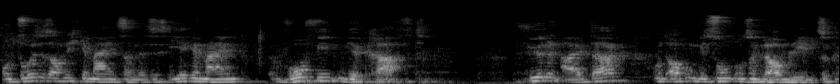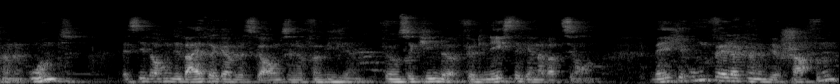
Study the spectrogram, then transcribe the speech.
Und so ist es auch nicht gemeint, sondern es ist eher gemeint, wo finden wir Kraft für den Alltag und auch um gesund unseren Glauben leben zu können. Und es geht auch um die Weitergabe des Glaubens in den Familien, für unsere Kinder, für die nächste Generation. Welche Umfelder können wir schaffen,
